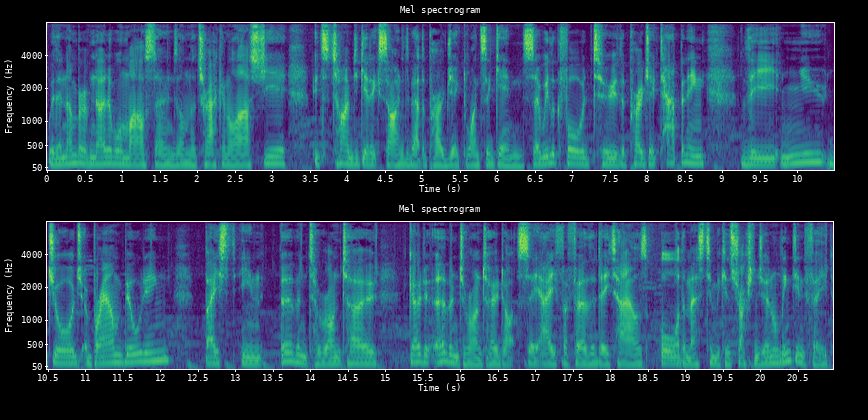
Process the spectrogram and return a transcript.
With a number of notable milestones on the track in the last year, it's time to get excited about the project once again. So we look forward to the project happening. The new George Brown building, based in urban Toronto. Go to urbantoronto.ca for further details or the Mass Timber Construction Journal LinkedIn feed.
